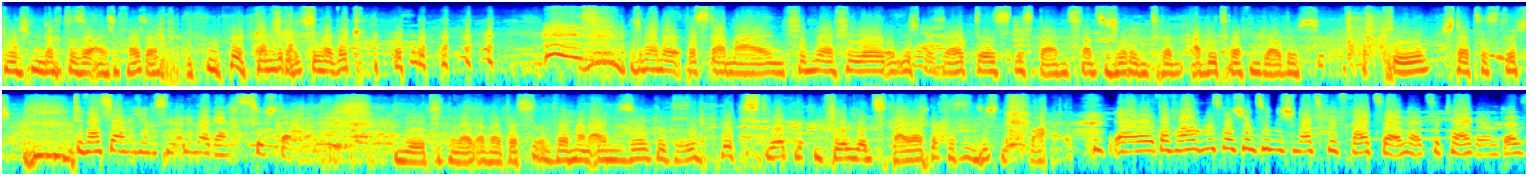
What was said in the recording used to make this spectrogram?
Wo ich mir dachte, so, alter Falter, kann ich gar nicht mehr weg. ich meine, dass da mal ein Finger fehlt und nicht ja. besorgt ist, ist beim 20-jährigen Abi-Treffen, glaube ich, okay, statistisch. Du weißt ja auch nicht, ob es ein Übergangszustand ist. Nee, tut mir leid, aber das, wenn man einem so begrüßt wird mit einem fehlenden Zweier, das ist nicht normal. Ja, da muss man schon ziemlich schmerzbefreit sein heutzutage. Und das,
